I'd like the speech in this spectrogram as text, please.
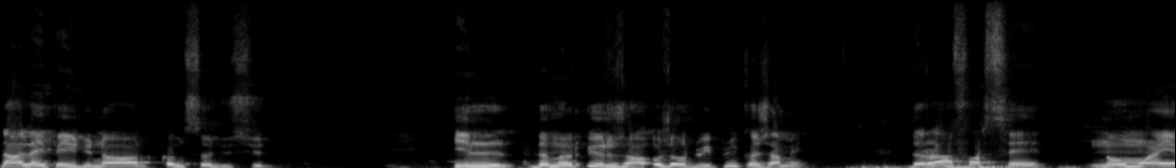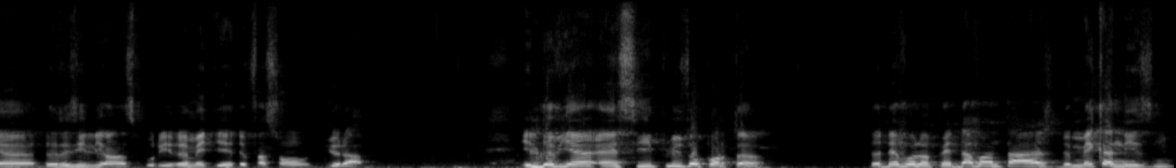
dans les pays du Nord comme ceux du Sud, il demeure urgent aujourd'hui plus que jamais de renforcer nos moyens de résilience pour y remédier de façon durable. Il devient ainsi plus opportun de développer davantage de mécanismes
